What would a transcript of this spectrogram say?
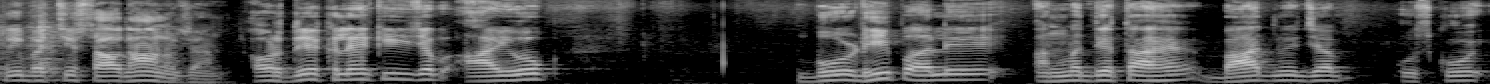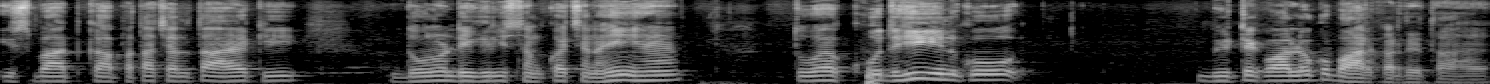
तो ये बच्चे सावधान हो जाएँ। और देख लें कि जब आयोग बोर्ड ही पहले अनुमति देता है, बाद में जब उसको इस बात का पता चलता है कि दोनों डिग्री समकक्ष नहीं हैं तो वह खुद ही इनको बीटेक वालों को बाहर कर देता है।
